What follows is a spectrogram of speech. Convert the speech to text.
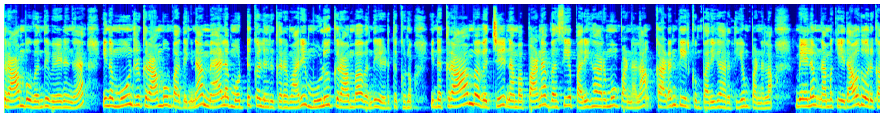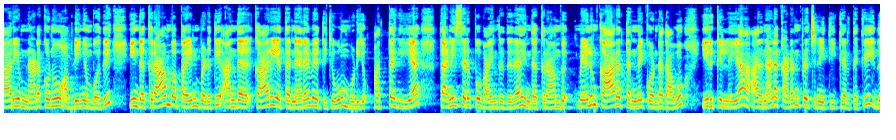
கிராம்பு வந்து வேணுங்க. இந்த மூன்று கிராம்பும் பார்த்தீங்கன்னா மேலே மொட்டுக்கள் இருக்கிற மாதிரி முழு கிராம்பாக வந்து எடுத்துக்கணும். இந்த கிராம்பை வச்சு நம்ம பண வசிய பரிகாரமும் பண்ணலாம் கடன் தீர்க்கும் பரிகாரத்தையும் பண்ணலாம். மேலும் நமக்கு ஏதாவது ஒரு காரியம் நடக்கணும் அப்படிங்கும்போது இந்த கிராம்பை பயன்படுத்தி அந்த காரியத்தை நிறைவேற்றிக்கவும் முடியும். அத்தகைய தனி சிறப்பு வாய்ந்தது தான் இந்த கிராம்பு. மேலும் காரத்தன்மை கொண்டதாகவும் இருக்கு இல்லையா? அதனால கடன் பிரச்சனை தீர்க்கறதுக்கு இது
